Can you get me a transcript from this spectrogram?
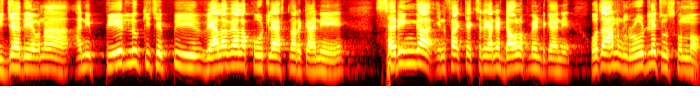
విద్యాదీవన అని పేర్లుకి చెప్పి వేల వేల కోట్లు వేస్తున్నారు కానీ సరిగ్గా ఇన్ఫ్రాస్ట్రక్చర్ కానీ డెవలప్మెంట్ కానీ ఉదాహరణకు రోడ్లే చూసుకున్నాం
